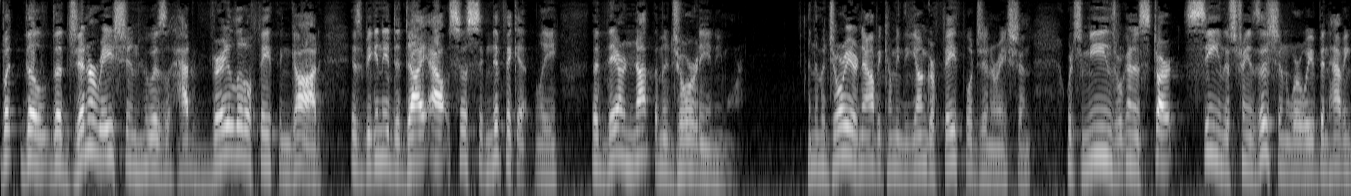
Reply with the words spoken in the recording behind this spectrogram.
But the, the generation who has had very little faith in God is beginning to die out so significantly that they are not the majority anymore. And the majority are now becoming the younger faithful generation which means we're going to start seeing this transition where we've been having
